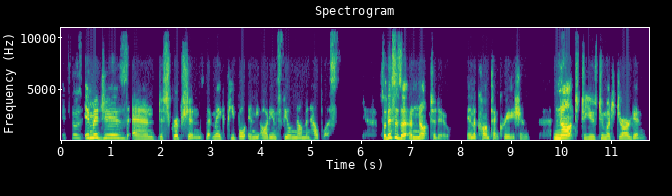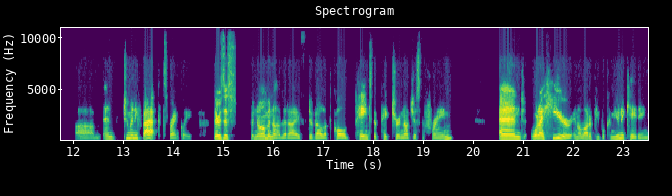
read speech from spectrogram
It's those images and descriptions that make people in the audience feel numb and helpless. So this is a, a not to do in the content creation, not to use too much jargon um, and too many facts. Frankly, there's this phenomena that I've developed called paint the picture, not just the frame. And what I hear in a lot of people communicating,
